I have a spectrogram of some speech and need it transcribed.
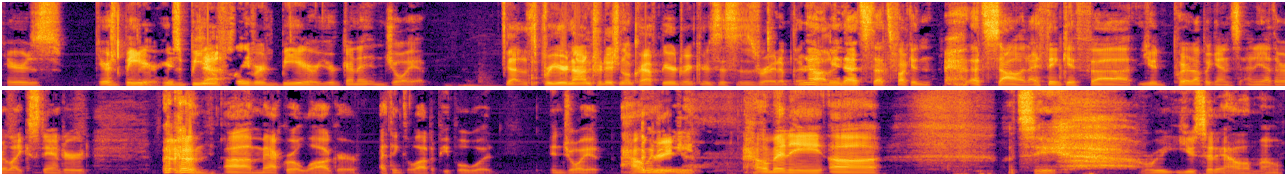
here's here's beer. Here's beer Yeah. flavored beer. You're gonna enjoy it. Yeah, that's for your non-traditional craft beer drinkers. This is right up there. No, I mean that's that's fucking that's solid. I think if uh, you'd put it up against any other like standard uh, macro lager, I think a lot of people would enjoy it. How many? How many? uh Let's see. You said Alamo.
